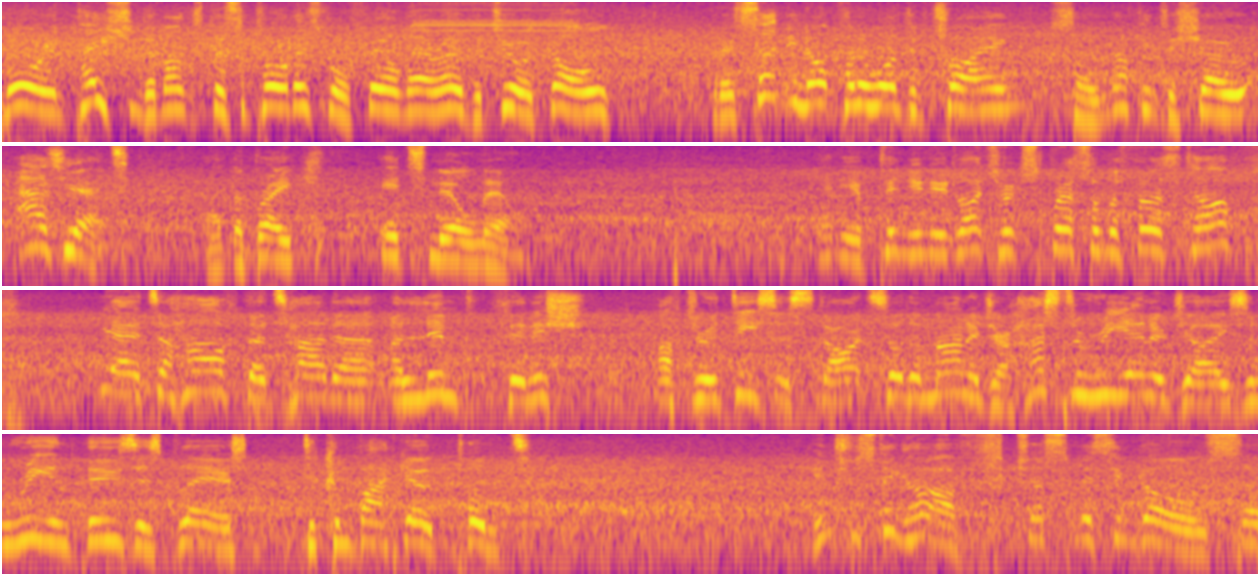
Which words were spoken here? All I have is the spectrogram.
more impatient amongst the supporters will feel they're overdue a goal, but it's certainly not for the want of trying, so nothing to show as yet. At the break, it's nil-nil. Any opinion you'd like to express on the first half? Yeah, it's a half that's had a, a limp finish after a decent start, so the manager has to re-energise and re-enthuse his players to come back out pumped. Interesting half, just missing goals, so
